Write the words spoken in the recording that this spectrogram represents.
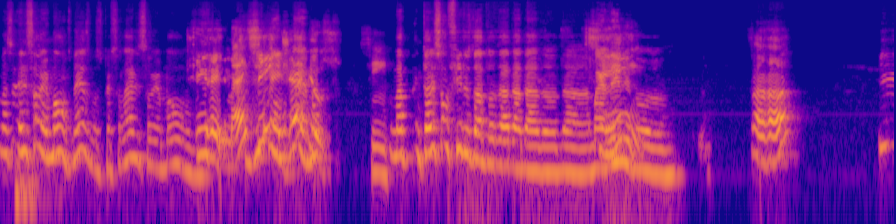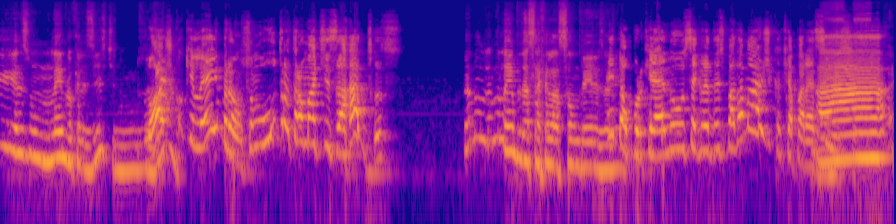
Mas eles são irmãos mesmo? Os personagens são irmãos? Sim, He-Man? Sim, Sim, gêmeos. Sim. Mas- então eles são filhos da, da, da, da, da- Marlene Sim. do. Aham. E eles não lembram que ela existe? Lógico que lembram, são ultra traumatizados. Eu não, eu não lembro dessa relação deles aí. Então, porque é no Segredo da Espada Mágica que aparece isso. Ah,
